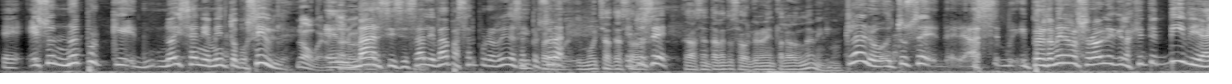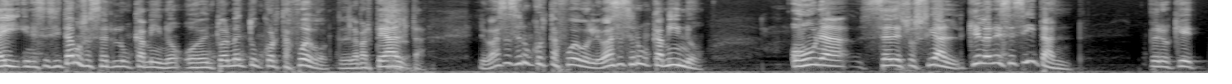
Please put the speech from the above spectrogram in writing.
Eh, eso no es porque no hay saneamiento posible. No, bueno, el mar, si se sale, va a pasar por arriba de esas personas. y muchos de esos asentamientos se volvieron a instalar donde mismo. Claro, entonces, pero también es razonable que la gente vive ahí y necesitamos hacerle un camino o eventualmente un cortafuego desde la parte alta. Le vas a hacer un cortafuego y le vas a hacer un camino o una sede social que la necesitan, pero que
